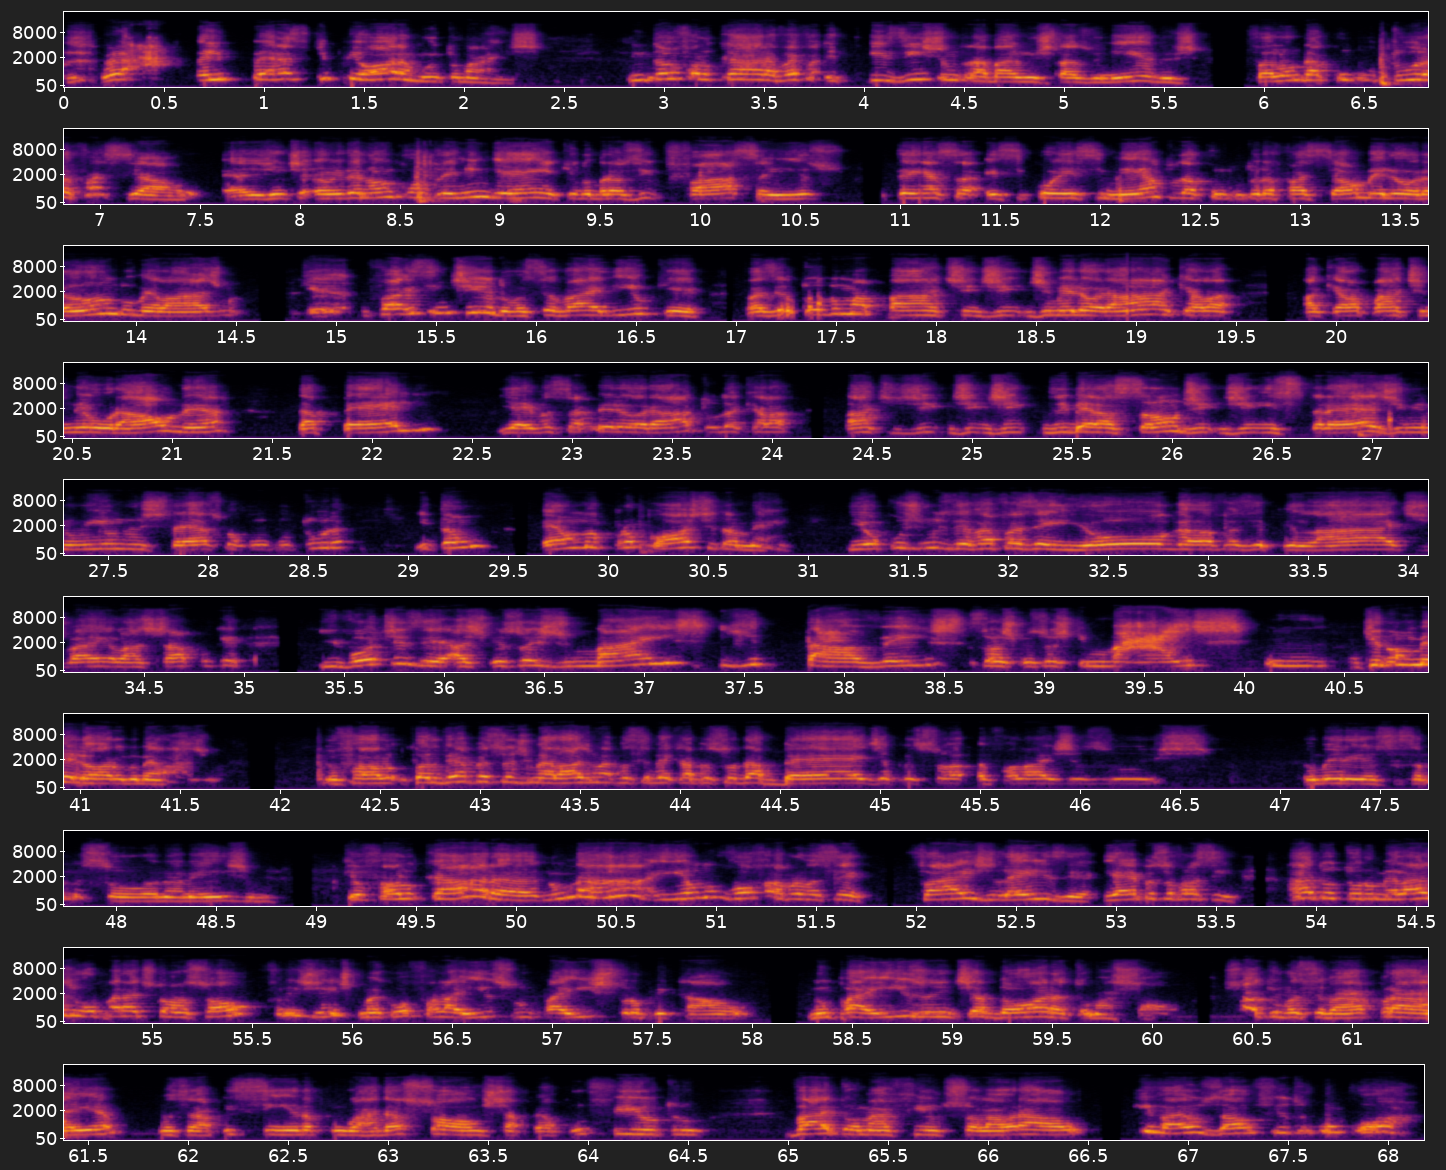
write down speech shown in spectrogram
ele parece que piora muito mais. Então, eu falo, cara, vai... existe um trabalho nos Estados Unidos falando da acupuntura facial. A gente, eu ainda não encontrei ninguém aqui no Brasil que faça isso tem essa, esse conhecimento da acupuntura facial melhorando o melasma, porque faz sentido. Você vai ali o quê? Fazer toda uma parte de, de melhorar aquela, aquela parte neural, né, da pele, e aí você vai melhorar toda aquela parte de, de, de liberação de estresse, diminuindo o estresse com a acupuntura. Então, é uma proposta também. E eu costumo dizer, vai fazer yoga, vai fazer pilates, vai relaxar, porque e vou dizer, as pessoas mais irritáveis são as pessoas que mais que não melhoram do melasma. Eu falo, quando vem a pessoa de melasma, você vê que a pessoa da bad, a pessoa, eu falo, ai Jesus, eu mereço essa pessoa, não é mesmo? Porque eu falo, cara, não dá. E eu não vou falar pra você, faz laser. E aí a pessoa fala assim, ah, doutor, o melasma, eu vou parar de tomar sol? Eu falei, gente, como é que eu vou falar isso num país tropical? Num país onde a gente adora tomar sol. Só que você vai à praia, você vai à piscina com guarda-sol, chapéu com filtro, vai tomar filtro solar oral e vai usar o filtro com cor.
